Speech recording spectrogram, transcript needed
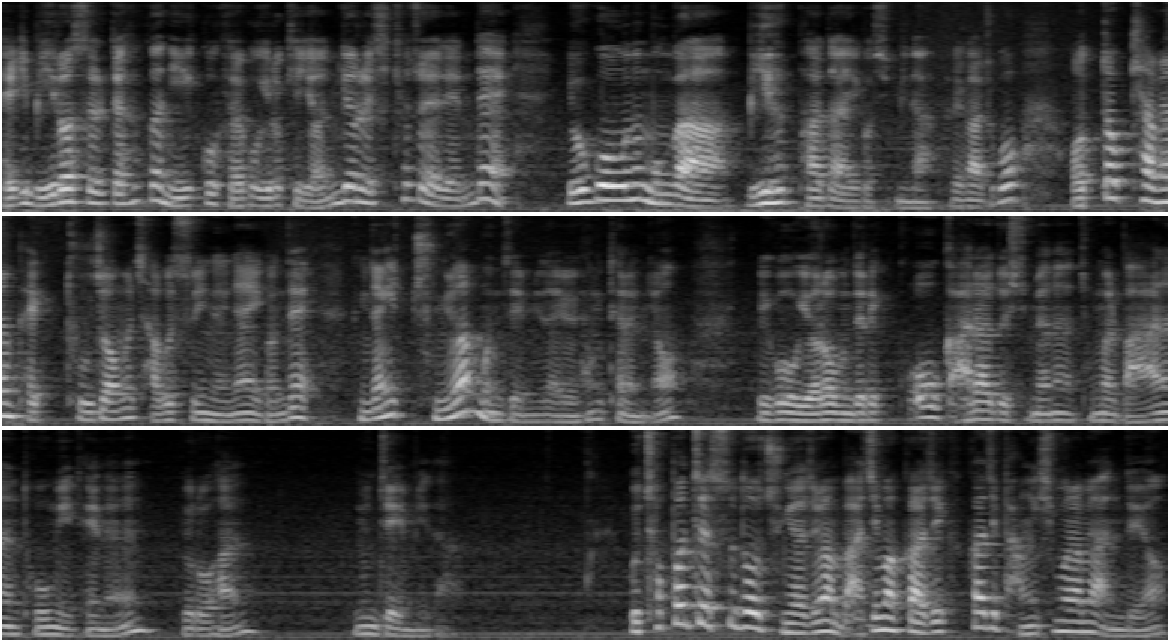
백이 밀었을 때 흙은 있고 결국 이렇게 연결을 시켜줘야 되는데 요거는 뭔가 미흡하다 이것입니다. 그래가지고 어떻게 하면 102점을 잡을 수 있느냐 이건데 굉장히 중요한 문제입니다. 이 형태는요. 그리고 여러분들이 꼭 알아두시면 정말 많은 도움이 되는 이러한 문제입니다. 그 첫 번째 수도 중요하지만 마지막까지 끝까지 방심을 하면 안 돼요.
